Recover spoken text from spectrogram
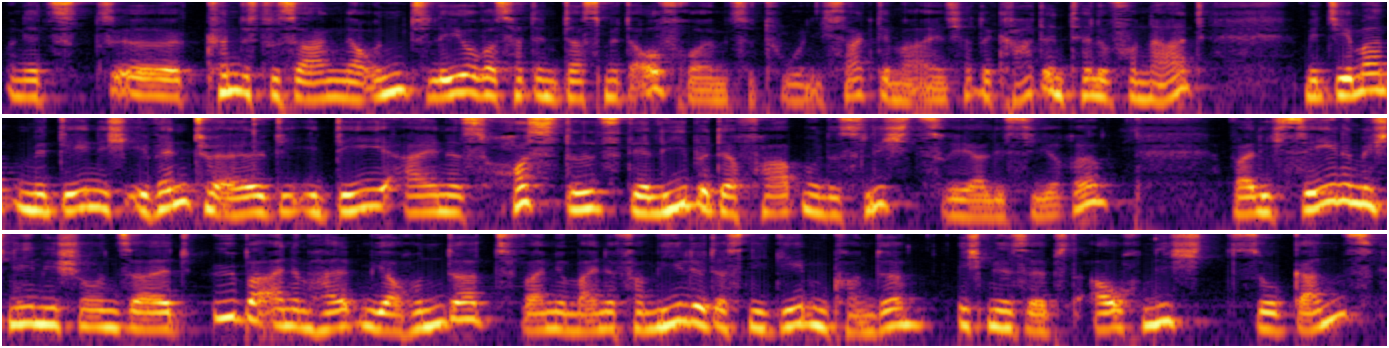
Und jetzt äh, könntest du sagen, na und, Leo, was hat denn das mit Aufräumen zu tun? Ich sag dir mal eins, ich hatte gerade ein Telefonat mit jemandem, mit dem ich eventuell die Idee eines Hostels der Liebe, der Farben und des Lichts realisiere, weil ich sehne mich nämlich schon seit über einem halben Jahrhundert, weil mir meine Familie das nie geben konnte, ich mir selbst auch nicht so ganz,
